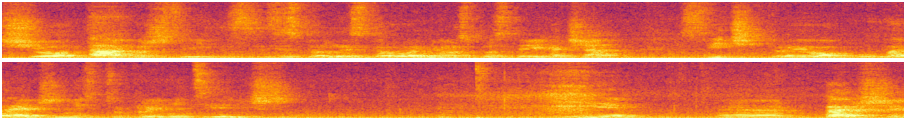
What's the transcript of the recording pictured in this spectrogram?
що також зі сторони стороннього спостерігача свідчить про його упередженість у прийнятті рішень. І е, перший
